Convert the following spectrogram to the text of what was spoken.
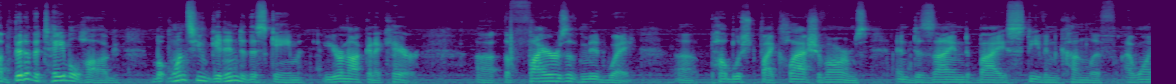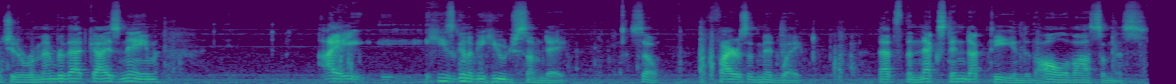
A bit of a table hog, but once you get into this game, you're not going to care. Uh, the Fires of Midway, uh, published by Clash of Arms and designed by Stephen Cunliffe. I want you to remember that guy's name. I, he's going to be huge someday. So, Fires of Midway. That's the next inductee into the Hall of Awesomeness.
